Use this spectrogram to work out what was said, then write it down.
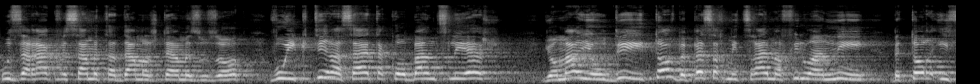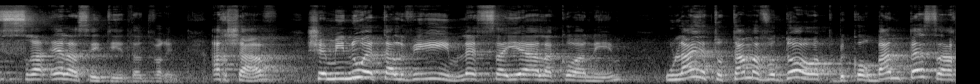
הוא זרק ושם את הדם על שתי המזוזות והוא הקטיר עשה את הקורבן צלי אש. יאמר יהודי, טוב בפסח מצרים אפילו אני בתור ישראל עשיתי את הדברים. עכשיו, שמינו את הלוויים לסייע לכהנים, אולי את אותם עבודות בקורבן פסח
